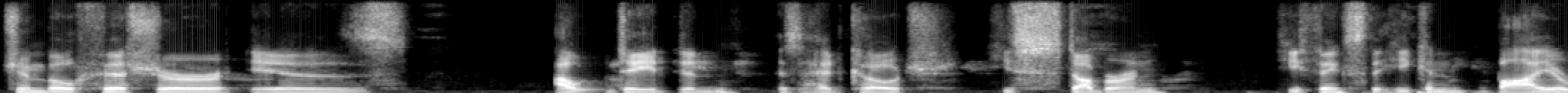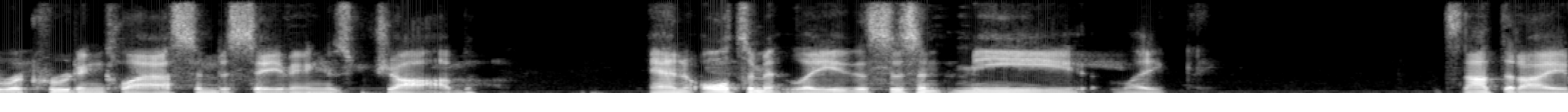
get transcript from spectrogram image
Jimbo Fisher is outdated as a head coach. He's stubborn. He thinks that he can buy a recruiting class into saving his job. And ultimately, this isn't me like it's not that I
